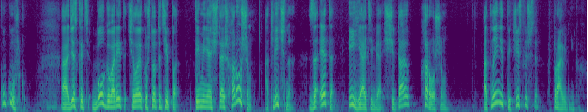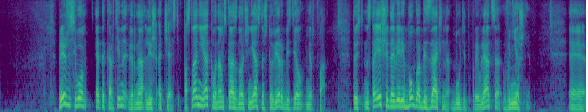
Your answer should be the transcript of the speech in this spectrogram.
кукушку. А, дескать, Бог говорит человеку что-то типа, ты меня считаешь хорошим? Отлично. За это и я тебя считаю хорошим. Отныне ты числишься в праведниках. Прежде всего, эта картина верна лишь отчасти. В послании Якова нам сказано очень ясно, что вера без дел мертва. То есть настоящее доверие Богу обязательно будет проявляться внешне. Э,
